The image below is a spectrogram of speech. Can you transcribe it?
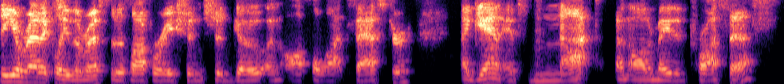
theoretically, the rest of this operation should go an awful lot faster. Again, it's not an automated process.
